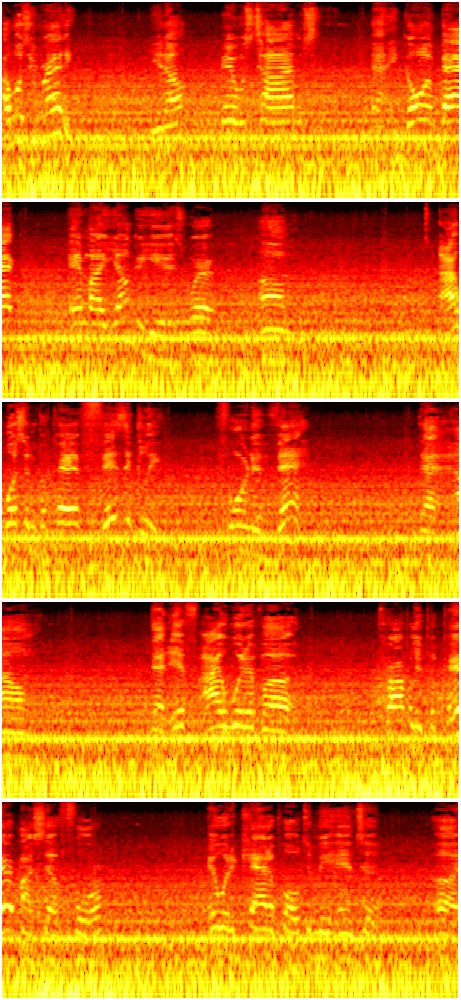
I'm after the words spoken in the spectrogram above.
I wasn't ready, you know. It was times uh, going back in my younger years where um, I wasn't prepared physically for an event that um, that if I would have uh, properly prepared myself for, it would have catapulted me into uh,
